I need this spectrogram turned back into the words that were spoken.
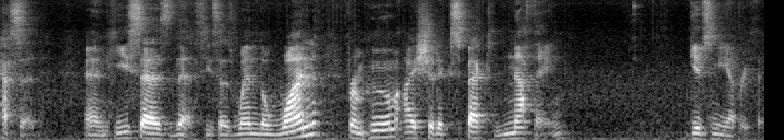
chesed. And he says this He says, When the one from whom I should expect nothing gives me everything.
